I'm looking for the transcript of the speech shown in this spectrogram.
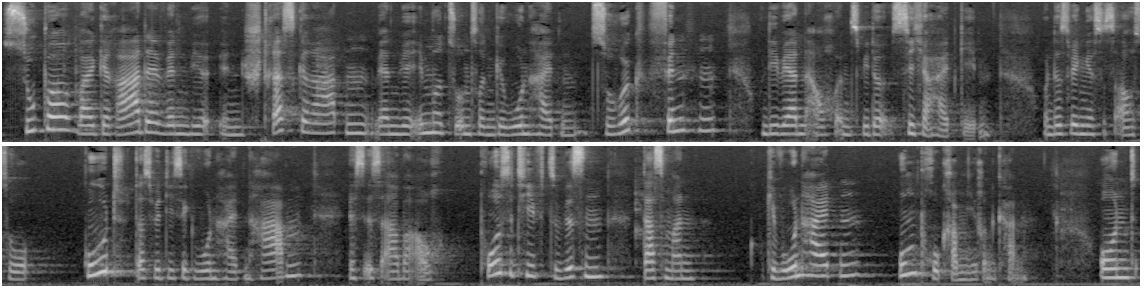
super? Weil gerade wenn wir in Stress geraten, werden wir immer zu unseren Gewohnheiten zurückfinden und die werden auch uns wieder Sicherheit geben. Und deswegen ist es auch so gut, dass wir diese Gewohnheiten haben. Es ist aber auch positiv zu wissen, dass man Gewohnheiten umprogrammieren kann. Und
